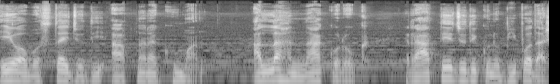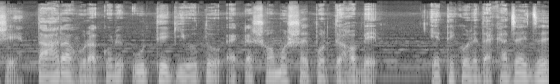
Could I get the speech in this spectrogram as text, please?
এ অবস্থায় যদি আপনারা ঘুমান, আল্লাহ না করুক, রাতে যদি কোনো বিপদ আসে তাহারা হুরা করে উঠতে গিয়েও তো একটা সমস্যায় পড়তে হবে। এতে করে দেখা যায় যে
